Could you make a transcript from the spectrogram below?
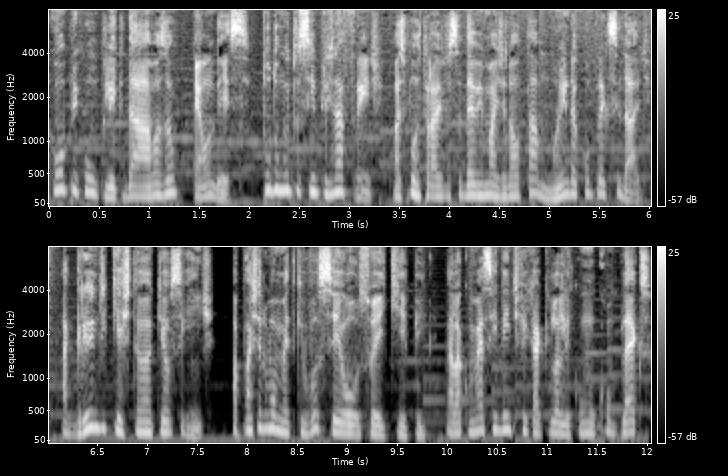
compre com um clique da Amazon é um desse. Tudo muito simples na frente, mas por trás você deve imaginar o tamanho da complexidade. A grande questão aqui é o seguinte: a partir do momento que você ou sua equipe ela começa a identificar aquilo ali como complexo,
